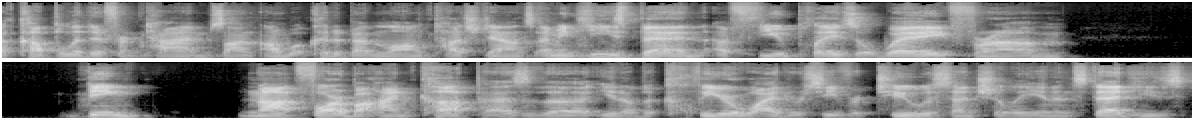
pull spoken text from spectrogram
a couple of different times on, on what could have been long touchdowns. I mean, he's been a few plays away from being not far behind Kupp as the, you know, the clear wide receiver too, essentially. And instead he's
